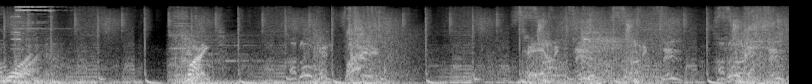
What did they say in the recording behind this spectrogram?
Round one. Fight! Hadouken! Fire! Sonic Boom! Sonic Boom! Hadouken!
